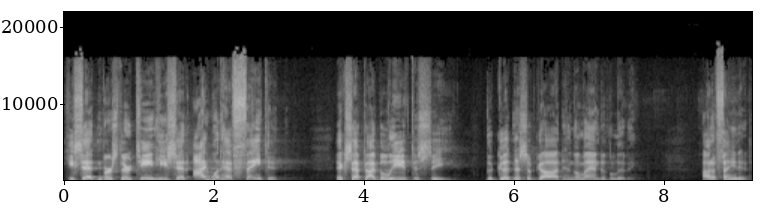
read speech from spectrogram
he said in verse 13, he said, I would have fainted except I believed to see the goodness of God in the land of the living. I'd have fainted.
